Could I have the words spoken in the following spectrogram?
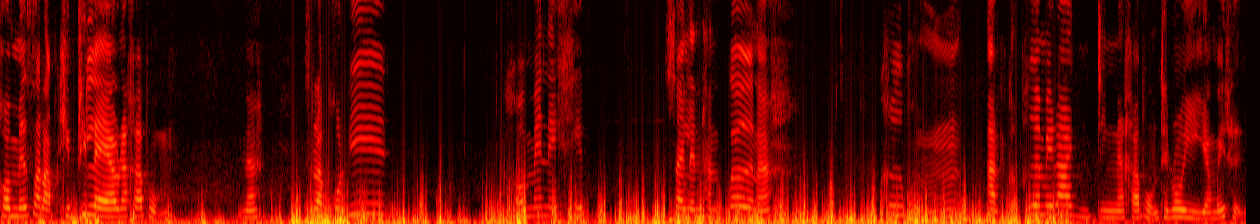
คอมเมนต์สำหรับคลิปที่แล้วนะครับผมนะสำหรับคนที่คอมเมนต์ในคลิป Silent Hunter นะ คือผมอัดกับเพื่อนไม่ได้จริง ๆ นะคะผมเทคโนโลยียังไม่ถึง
